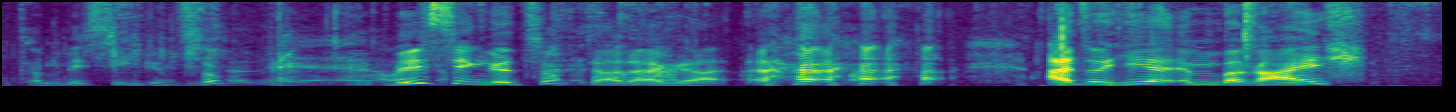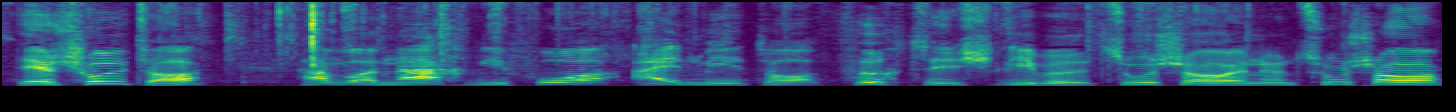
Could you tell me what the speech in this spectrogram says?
hat ein bisschen gezuckt. Ein bisschen gezuckt hat er gerade. Also hier im Bereich der Schulter haben wir nach wie vor 1,40 Meter, liebe Zuschauerinnen und Zuschauer.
